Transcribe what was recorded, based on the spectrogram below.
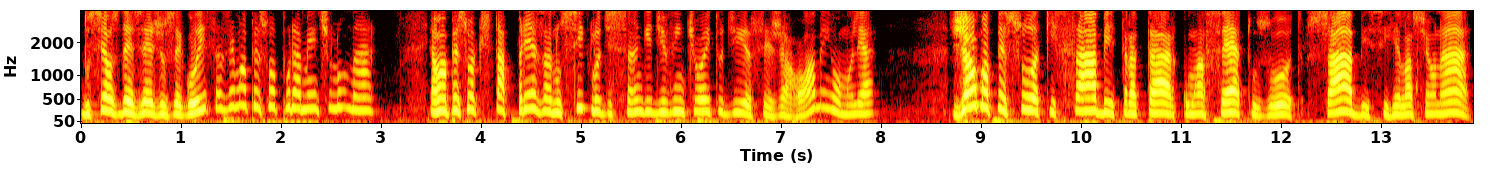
dos seus desejos egoístas, é uma pessoa puramente lunar. É uma pessoa que está presa no ciclo de sangue de 28 dias, seja homem ou mulher. Já uma pessoa que sabe tratar com afeto os outros, sabe se relacionar,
